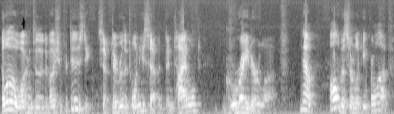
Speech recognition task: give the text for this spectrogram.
Hello, welcome to the devotion for Tuesday, September the 27th, entitled Greater Love. Now, all of us are looking for love.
